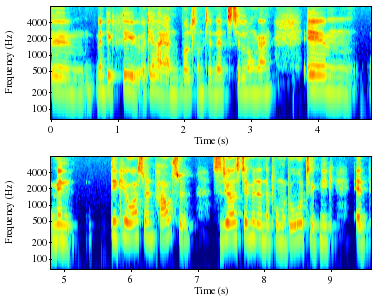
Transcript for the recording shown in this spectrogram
Øhm, men det, det, og det har jeg en voldsom tendens til nogle gange. Øhm, men det kan jo også være en pause. Så det er også det med den her Pomodoro-teknik, at,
